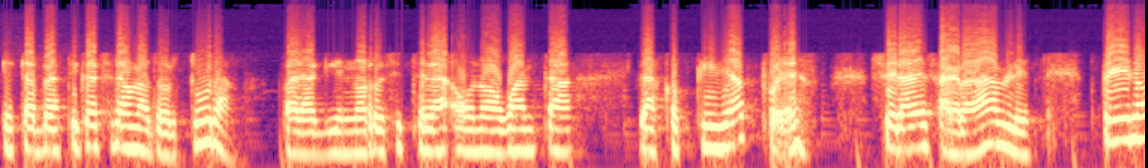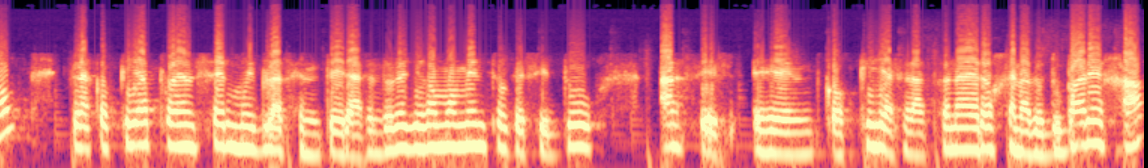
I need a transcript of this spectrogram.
esta práctica será una tortura. Para quien no resiste la, o no aguanta las cosquillas, pues será desagradable. Pero las cosquillas pueden ser muy placenteras. Entonces llega un momento que si tú haces eh, cosquillas en la zona erógena de tu pareja,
